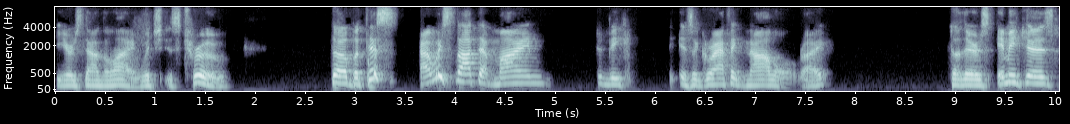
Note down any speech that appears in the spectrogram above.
years down the line, which is true. So, but this, I always thought that mine should be is a graphic novel, right? So there's images,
